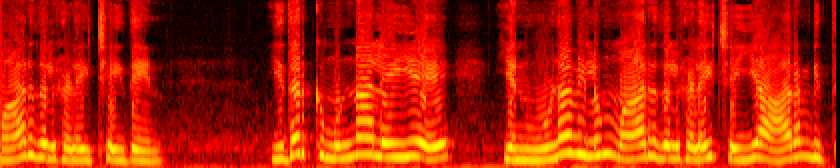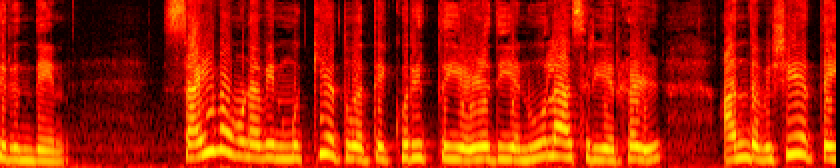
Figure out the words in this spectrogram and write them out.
மாறுதல்களை செய்தேன். இதற்கு முன்னாலேயே என் உணவிலும் மாறுதல்களை செய்ய ஆரம்பித்திருந்தேன். சைவ உணவின் முக்கியத்துவத்தை குறித்து எழுதிய நூலாசிரியர்கள் அந்த விஷயத்தை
